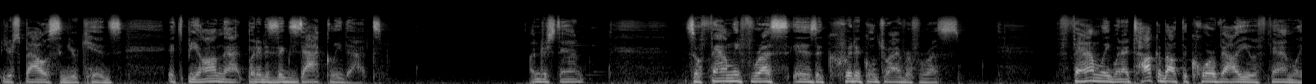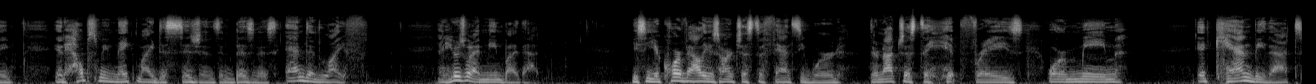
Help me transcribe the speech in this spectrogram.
your spouse, and your kids. It's beyond that, but it is exactly that. Understand? So, family for us is a critical driver for us. Family, when I talk about the core value of family, it helps me make my decisions in business and in life. And here's what I mean by that. You see, your core values aren't just a fancy word, they're not just a hip phrase or a meme. It can be that,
